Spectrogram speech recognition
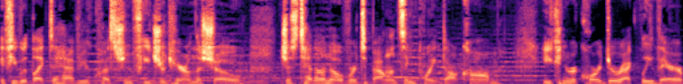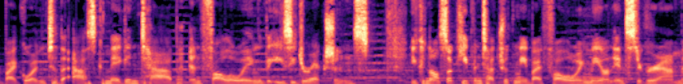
If you would like to have your question featured here on the show, just head on over to balancingpointe.com. You can record directly there by going to the Ask Megan tab and following the easy directions. You can also keep in touch with me by following me on Instagram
